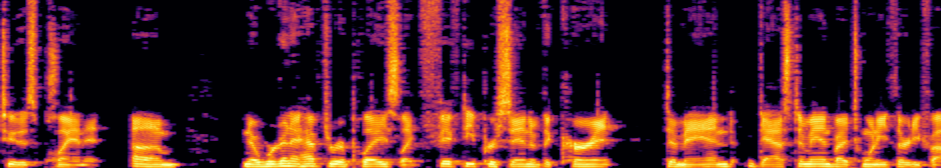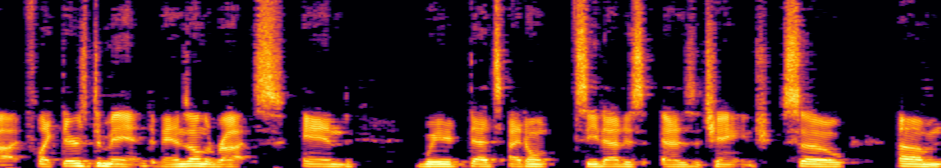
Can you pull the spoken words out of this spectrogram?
to this planet. Um, you know, we're going to have to replace like 50% of the current demand, gas demand by 2035. Like there's demand, demand's on the rise. And we that's I don't see that as as a change. So um,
